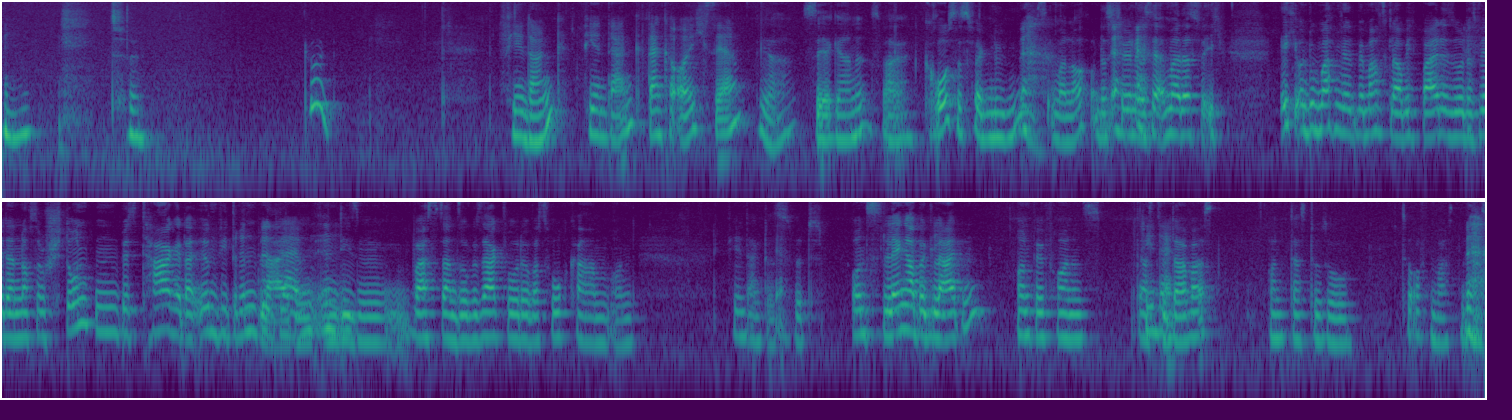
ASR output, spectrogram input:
Mhm. Schön. Gut. Vielen Dank. Vielen Dank. Danke euch sehr. Ja, sehr gerne. Es war ein großes Vergnügen, ist immer noch. Und das Schöne ist ja immer, dass ich ich und du machen wir, wir machen es, glaube ich, beide so, dass wir dann noch so Stunden bis Tage da irgendwie drin bleiben in mhm. diesem, was dann so gesagt wurde, was hochkam. Und vielen Dank, das ja. wird uns länger begleiten und wir freuen uns, dass vielen du Dank. da warst und dass du so, so offen warst mit uns.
